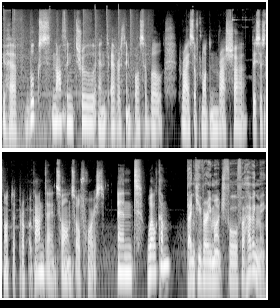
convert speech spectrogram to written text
You have books, Nothing True and Everything Possible, Rise of Modern Russia, This is Not the Propaganda, and so on and so forth. And welcome. Thank you very much for, for having me.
